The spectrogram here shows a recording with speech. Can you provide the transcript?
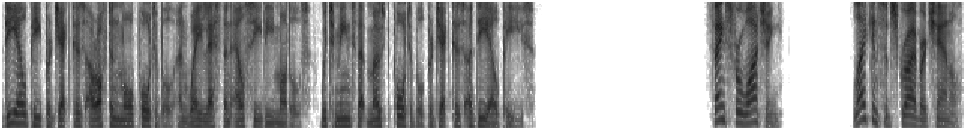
DLP projectors are often more portable and weigh less than LCD models, which means that most portable projectors are DLPs. Thanks for watching. Like and subscribe our channel.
